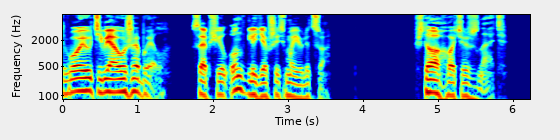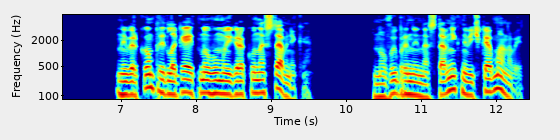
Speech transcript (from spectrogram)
Твой у тебя уже был», — сообщил он, вглядевшись в мое лицо. «Что хочешь знать?» Наверком предлагает новому игроку наставника. Но выбранный наставник новичка обманывает.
